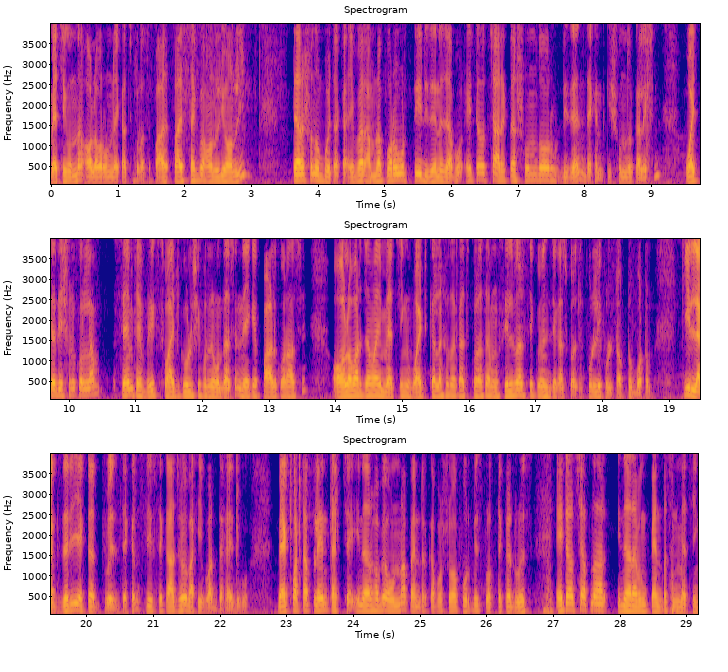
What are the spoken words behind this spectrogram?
ম্যাচিং ওন্না অল ওভার ওন্নায় কাজ করা আছে। প্রাইস থাকবে অনলি অনলি তেরোশো নব্বই টাকা। এবার আমরা পরবর্তী ডিজাইনে যাব। এটা হচ্ছে আরেকটা সুন্দর ডিজাইন দেখেন কি সুন্দর কালেকশন হোয়াইটটা দিয়ে শুরু করলাম। সেম ফেব্রিক্স হোয়াইট গোল্ড শিফনের মধ্যে আছে। নেকে পার্ল করা আছে। অল ওভার জামাই ম্যাচিং হোয়াইট কালার সাথে কাজ করা আছে এবং সিলভার সিকোয়েন্স দিয়ে কাজ করা আছে। Fully full top to bottom কি লাক্সারি একটা ড্রেস দেখেন। স্লিপসে কাজ হবে, বাকি পার্ট দেখাই দিব। ব্যাক পার্টটা প্লেন থাকছে। ইনার হবে অন্য প্যান্টের কাপড় সহ ফোর পিস প্রত্যেকটা ড্রেস এটা হচ্ছে আপনার ইনার এবং প্যান্ট পাচ্ছেন ম্যাচিং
